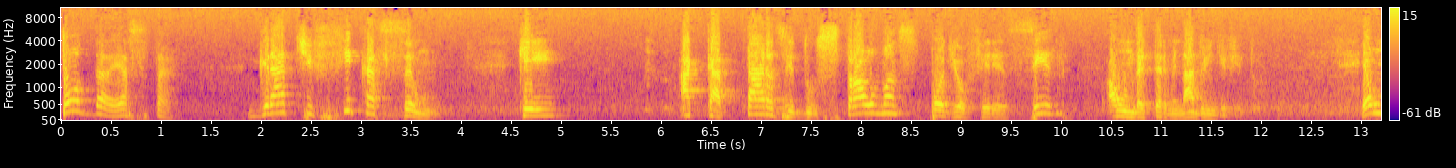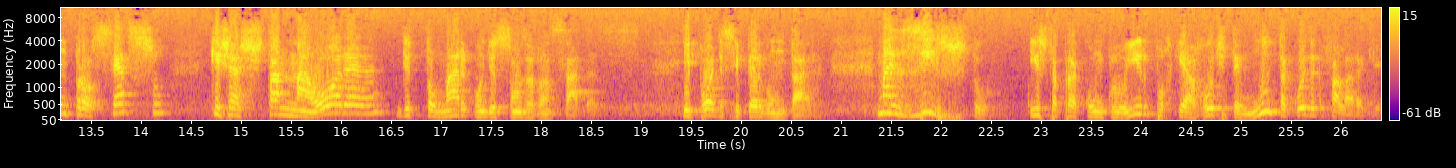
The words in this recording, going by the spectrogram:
toda esta gratificação que a catarse dos traumas pode oferecer a um determinado indivíduo. É um processo que já está na hora de tomar condições avançadas. E pode se perguntar, mas isto isso é para concluir, porque a Ruth tem muita coisa que falar aqui.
